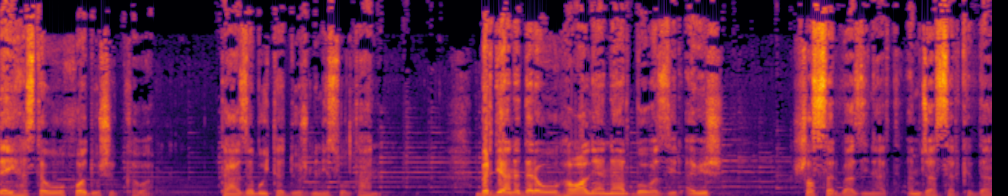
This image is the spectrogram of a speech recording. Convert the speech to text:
دەی هەستەوە و خۆت وشک بکەوە تازە بوویتە دوژمنی سوڵتان بردیانە دەرەوە و هەواڵیان نرد بۆ وەزیر ئەویش شە سەربازی نرد ئەمجا سەرکردە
